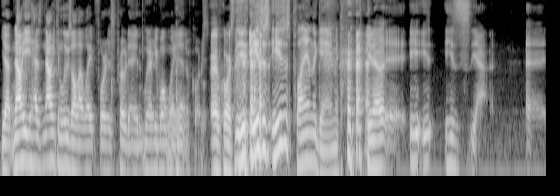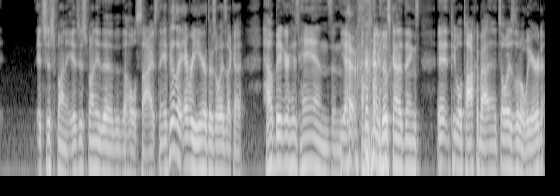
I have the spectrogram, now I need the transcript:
yeah. Now he has. Now he can lose all that weight for his pro day, where he won't weigh in, of course. Of course, he, he's just he's just playing the game. You know, he, he he's yeah. Uh, it's just funny. It's just funny the, the the whole size thing. It feels like every year there's always like a how big are his hands and Yeah. like those kind of things. It, people talk about and it's always a little weird.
